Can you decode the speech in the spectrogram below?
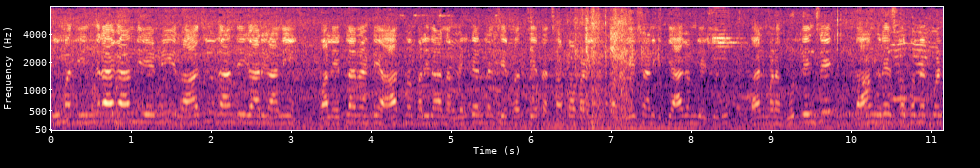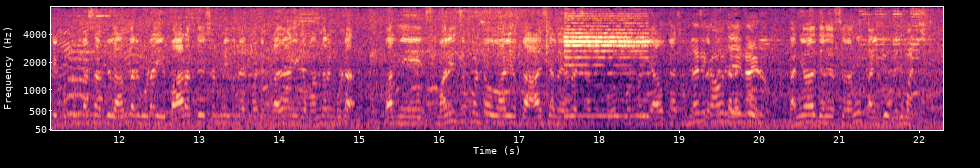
శ్రీమతి ఇందిరాగాంధీ ఏమి రాజీవ్ గాంధీ గారు కానీ వాళ్ళు ఎట్లానంటే ఆత్మ బలిదానం మిలిటెంట్ల చేత చేత చంపబడి దేశానికి త్యాగం చేసారు దాన్ని మనం గుర్తించి కాంగ్రెస్లో ఉన్నటువంటి కుటుంబ సభ్యులు అందరూ కూడా ఈ భారతదేశం మీద ఉన్నటువంటి ప్రధానికం అందరం కూడా వారిని స్మరించుకుంటూ వారి యొక్క ఆశలు నెరవేర్చాలని కోరుకుంటూ ఈ అవకాశం ధన్యవాదాలు తెలియజేస్తున్నాను. Thank you very much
